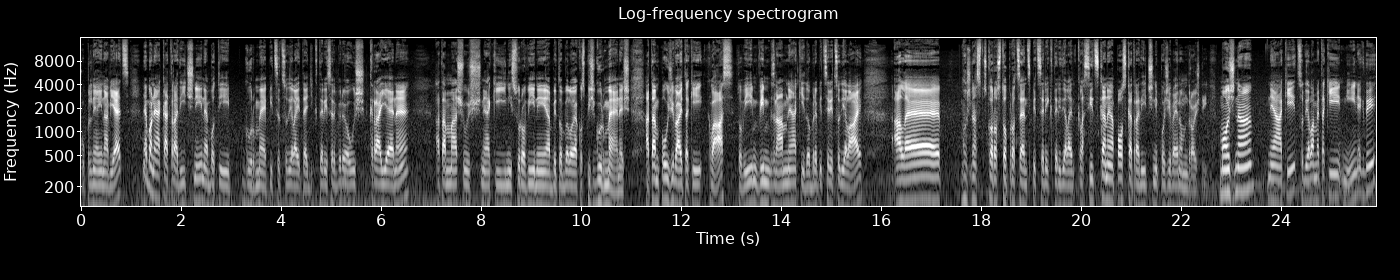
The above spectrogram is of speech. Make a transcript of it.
úplně jiná věc, nebo nějaká tradiční, nebo ty gourmet pizze, co dělají teď, které servírují už krajené, a tam máš už nějaký jiný suroviny, aby to bylo jako spíš gourmet, než a tam používají taky kvás, to vím, vím, znám nějaký dobré pizzerie, co dělají, ale možná skoro 100% z pizzerii, který dělají klasická neapolská tradiční, používá jenom droždy. Možná nějaký, co děláme taky my někdy,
